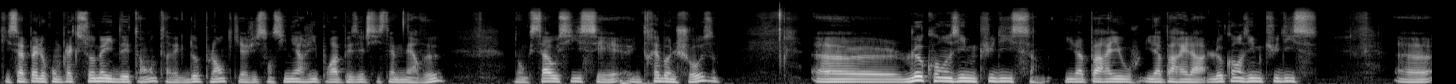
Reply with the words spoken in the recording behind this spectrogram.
qui s'appelle le complexe sommeil-détente, avec deux plantes qui agissent en synergie pour apaiser le système nerveux. Donc ça aussi, c'est une très bonne chose. Euh, le coenzyme Q10, il apparaît où? Il apparaît là. Le coenzyme Q10, euh,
